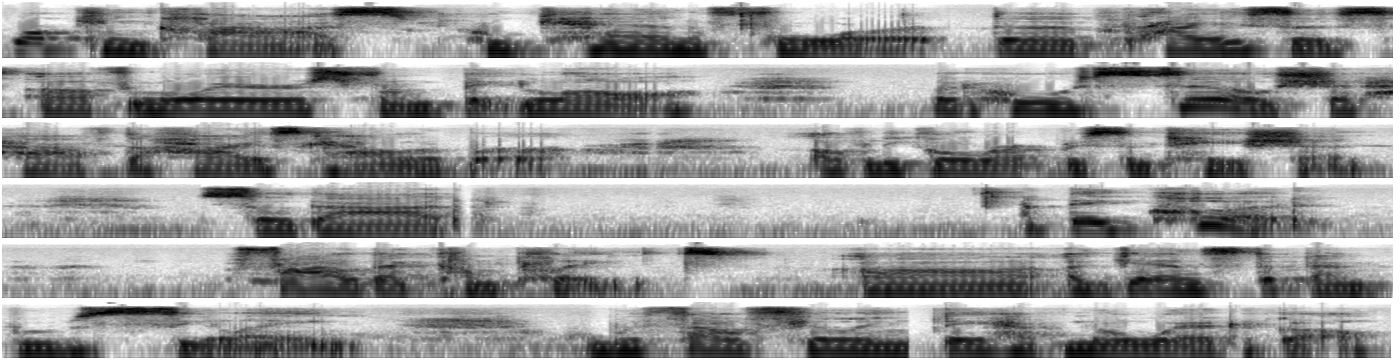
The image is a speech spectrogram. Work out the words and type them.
working class, who can afford the prices of lawyers from big law, but who still should have the highest caliber of legal representation so that they could file that complaint uh, against the bamboo ceiling without feeling they have nowhere to go.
